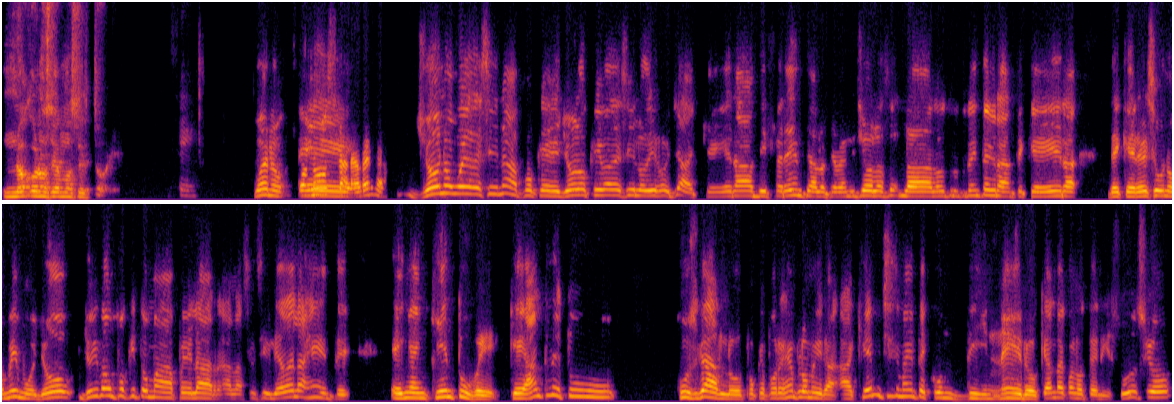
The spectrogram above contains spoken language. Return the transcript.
no conocemos su historia. Bueno, eh, la verdad. yo no voy a decir nada porque yo lo que iba a decir lo dijo Jack, que era diferente a lo que habían dicho los, la- los otros tres integrantes, que era de quererse uno mismo. Yo, yo iba un poquito más a apelar a la sensibilidad de la gente en, en quién tú ves, que antes de tú juzgarlo, porque por ejemplo, mira, aquí hay muchísima gente con dinero que anda con los tenis sucios,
